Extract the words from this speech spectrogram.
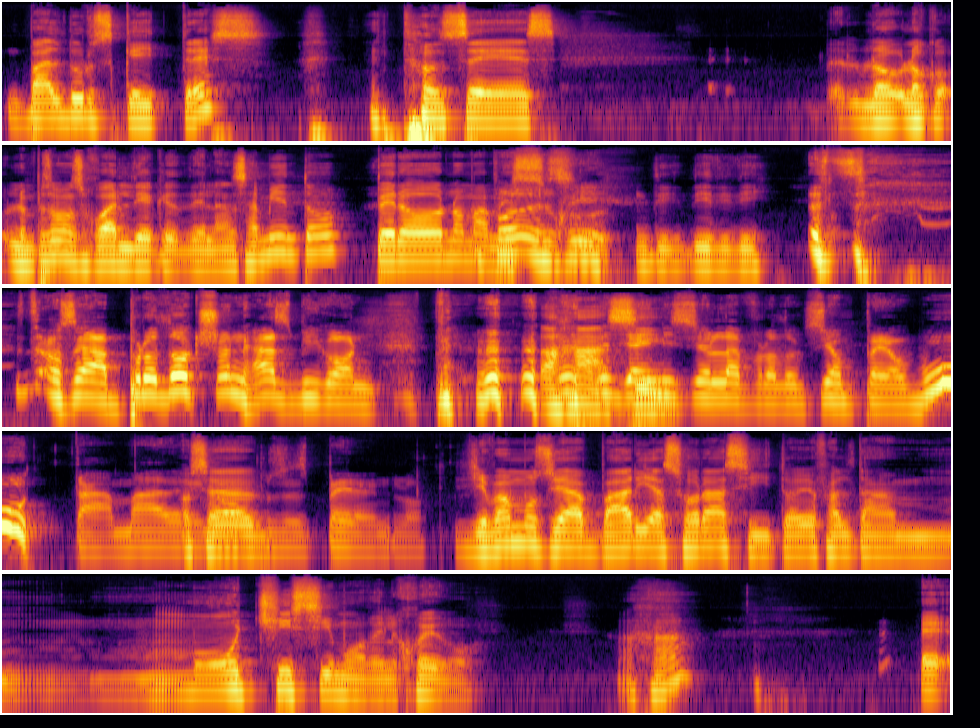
Baldur's Gate 3. Entonces lo, empezamos a jugar el día de lanzamiento. Pero no mames. Di, di, di, o sea, production has begun. Ajá, ya inició la producción, pero puta madre. O sea, pues espérenlo. Llevamos ya varias horas y todavía falta muchísimo del juego. Ajá. Eh,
